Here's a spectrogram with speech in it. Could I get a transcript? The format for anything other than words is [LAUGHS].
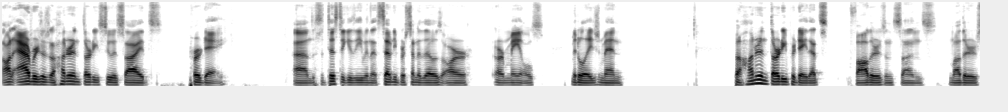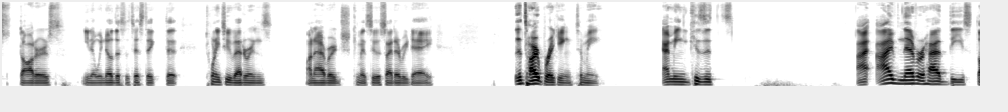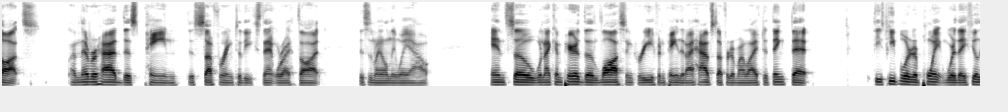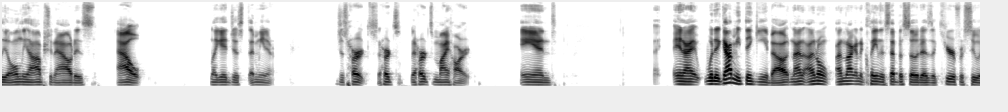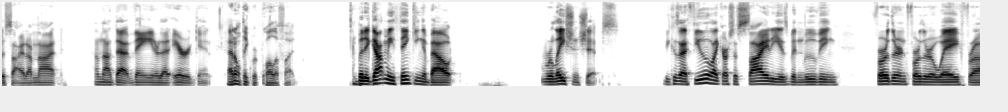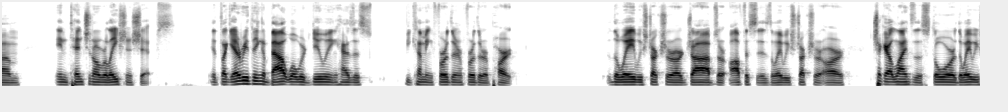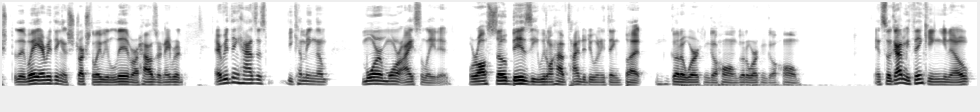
On average, there's 130 suicides per day. Um, the statistic is even that 70% of those are are males, middle aged men. But 130 per day, that's fathers and sons, mothers, daughters. You know, we know the statistic that 22 veterans on average commit suicide every day. It's heartbreaking to me I mean, because it's I I've never had these thoughts. I've never had this pain, this suffering to the extent where I thought this is my only way out. And so when I compared the loss and grief and pain that I have suffered in my life to think that these people are at a point where they feel the only option out is out, like it just I mean it just hurts. It hurts it hurts my heart. And and I what it got me thinking about, and I, I don't I'm not going to claim this episode as a cure for suicide. I'm not I'm not that vain or that arrogant. I don't think we're qualified. But it got me thinking about relationships because I feel like our society has been moving further and further away from intentional relationships. It's like everything about what we're doing has us becoming further and further apart the way we structure our jobs, our offices, the way we structure our checkout lines of the store, the way we the way everything is structured, the way we live, our house, our neighborhood, everything has us becoming um, more and more isolated. We're all so busy, we don't have time to do anything but go to work and go home, go to work and go home. And so it got me thinking, you know,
